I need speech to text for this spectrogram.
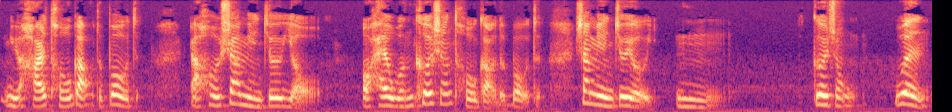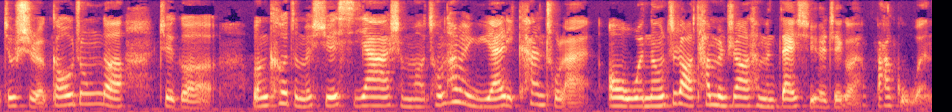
女孩投稿的 board，然后上面就有哦还有文科生投稿的 board，上面就有嗯各种问就是高中的这个。文科怎么学习呀？什么？从他们语言里看出来哦，我能知道他们知道他们在学这个八股文，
